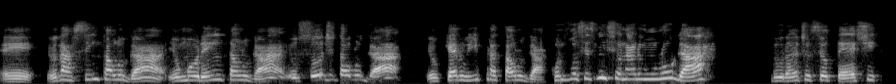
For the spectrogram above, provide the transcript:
é, eu nasci em tal lugar, eu morei em tal lugar, eu sou de tal lugar, eu quero ir para tal lugar. Quando vocês mencionarem um lugar durante o seu teste,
